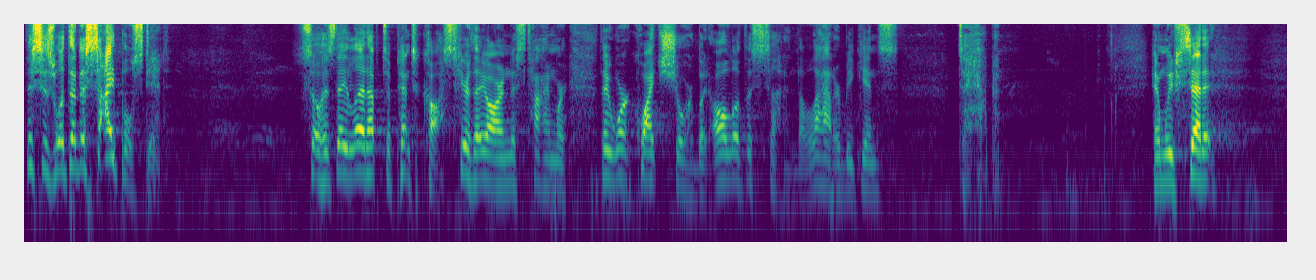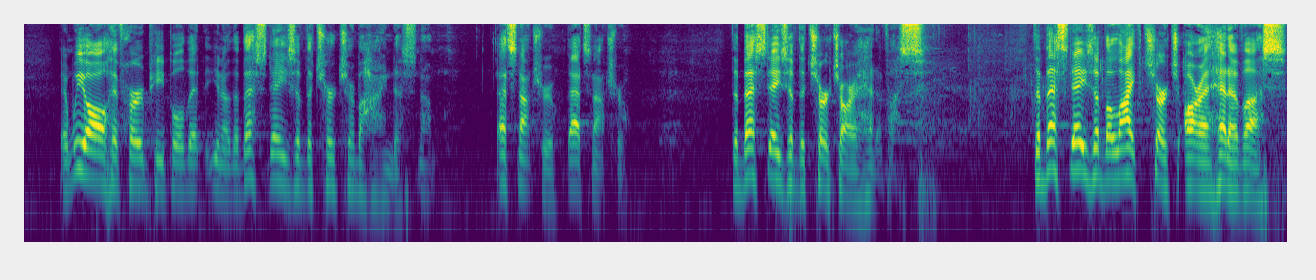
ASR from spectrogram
This is what the disciples did. So, as they led up to Pentecost, here they are in this time where they weren't quite sure, but all of a sudden the latter begins to happen. And we've said it, and we all have heard people that, you know, the best days of the church are behind us. No, that's not true. That's not true. The best days of the church are ahead of us. The best days of the life church are ahead of us.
